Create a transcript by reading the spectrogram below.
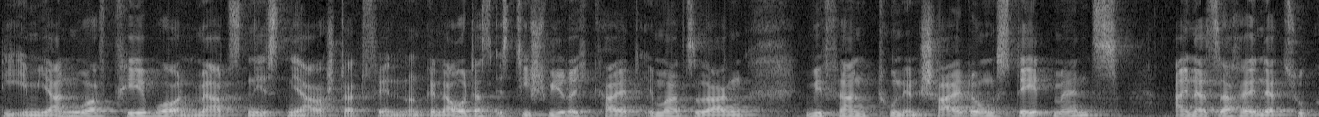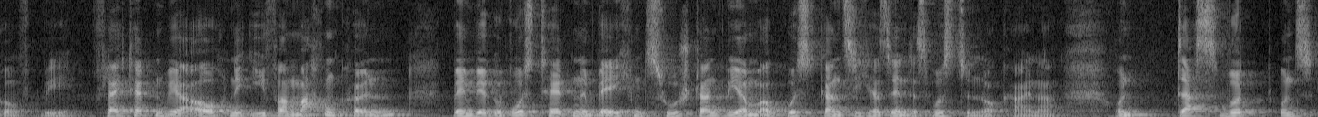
die im Januar, Februar und März nächsten Jahres stattfinden. Und genau das ist die Schwierigkeit, immer zu sagen, inwiefern tun Entscheidungen, Statements einer Sache in der Zukunft weh. Vielleicht hätten wir auch eine IFA machen können, wenn wir gewusst hätten, in welchem Zustand wir im August ganz sicher sind. Das wusste nur keiner. Und das wird uns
